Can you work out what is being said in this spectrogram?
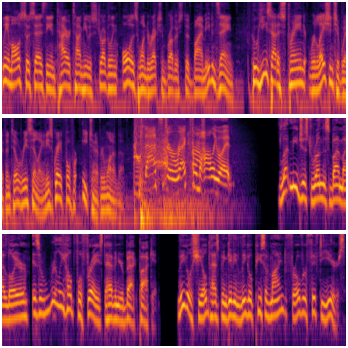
Liam also says the entire time he was struggling, all his One Direction brothers stood by him, even Zayn, who he's had a strained relationship with until recently, and he's grateful for each and every one of them. That's direct from Hollywood. Let me just run this by my lawyer is a really helpful phrase to have in your back pocket. Legal Shield has been giving legal peace of mind for over 50 years.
